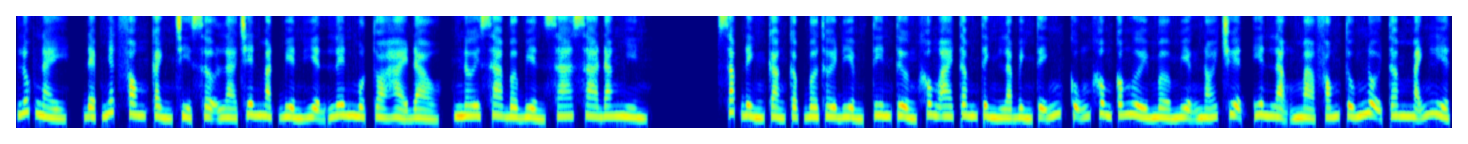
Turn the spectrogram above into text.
Lúc này, đẹp nhất phong cảnh chỉ sợ là trên mặt biển hiện lên một tòa hải đảo, nơi xa bờ biển xa xa đang nhìn. Sắp đỉnh càng cập bờ thời điểm tin tưởng không ai tâm tình là bình tĩnh, cũng không có người mở miệng nói chuyện yên lặng mà phóng túng nội tâm mãnh liệt.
